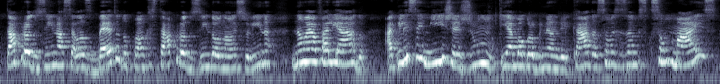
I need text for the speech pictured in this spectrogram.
está produzindo, as células beta do pâncreas está produzindo ou não insulina, não é avaliado. A glicemia em jejum e a hemoglobina glicada são os exames que são mais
